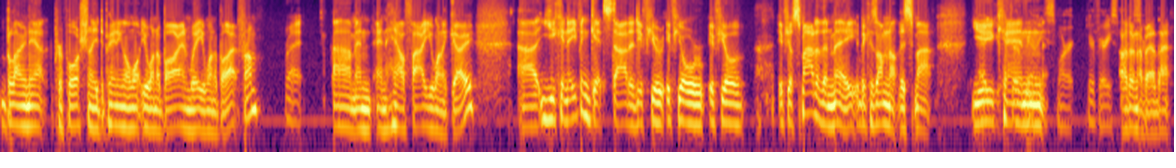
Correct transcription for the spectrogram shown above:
blown out proportionally depending on what you want to buy and where you want to buy it from. Right. Um, and and how far you want to go. Uh, you can even get started if you're if you're if you're if you're smarter than me because I'm not this smart. You yeah, can. You're very smart. You're very smart. I don't know sir. about that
